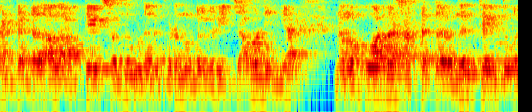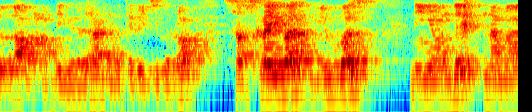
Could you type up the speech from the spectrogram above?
கண்டென்ட் அதாவது அப்டேட்ஸ் வந்து உடனுக்குடன் உங்களுக்கு ரீச் ஆகும். நீங்கள் நம்ம போடுற சட்டத்தை வந்து தெரிந்து கொள்ளலாம் அப்படிங்கிறத நம்ம தெரிவிச்சுக்கிறோம். சப்ஸ்கிரைபர் வியூவர்ஸ் நீங்கள் வந்து நம்ம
